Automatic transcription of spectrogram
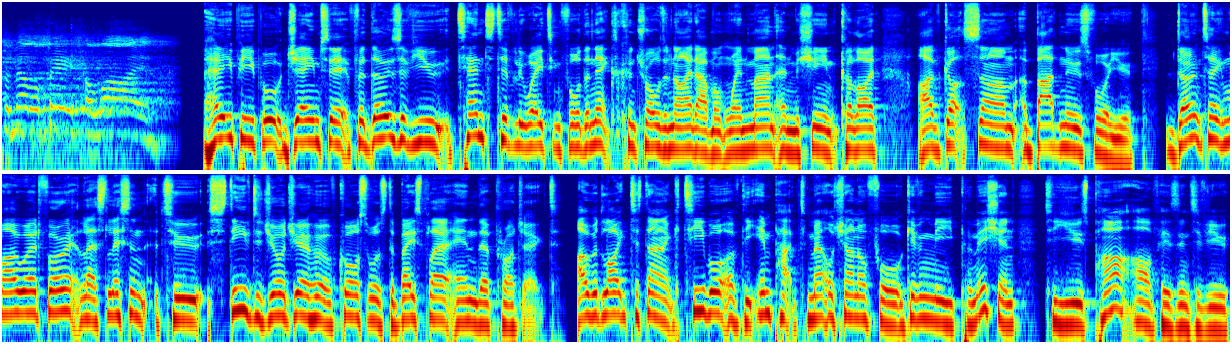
the metal faith alive. Hey people, James here. For those of you tentatively waiting for the next Control Denied album when man and machine collide, I've got some bad news for you. Don't take my word for it. Let's listen to Steve DiGiorgio, who of course was the bass player in the project. I would like to thank Tibor of the Impact Metal channel for giving me permission to use part of his interview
